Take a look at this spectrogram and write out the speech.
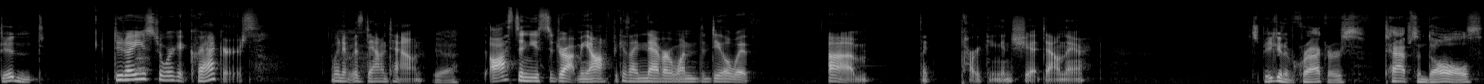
didn't. Dude, I used to work at Crackers when it was downtown. Yeah. Austin used to drop me off because I never wanted to deal with um like parking and shit down there. Speaking of crackers, Taps and Dolls,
